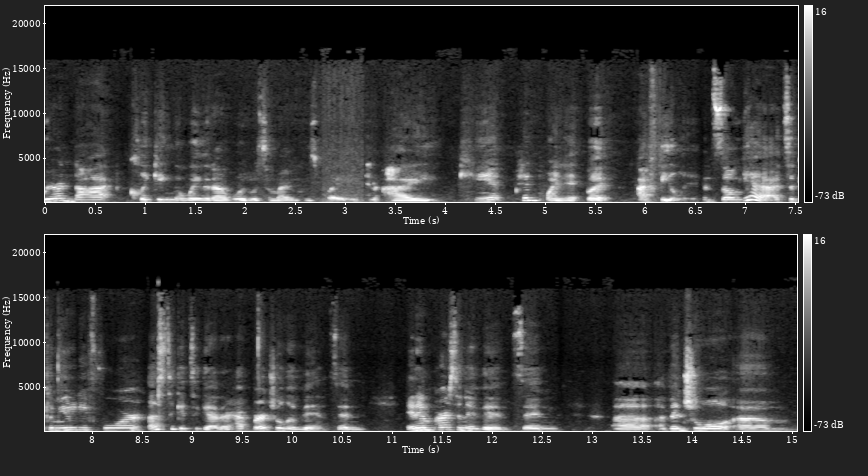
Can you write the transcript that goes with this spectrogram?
we're not clicking the way that I would with somebody who's played, and I can't pinpoint it, but I feel it. And so, yeah, it's a community for us to get together, have virtual events and and in person events and uh, eventual um,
